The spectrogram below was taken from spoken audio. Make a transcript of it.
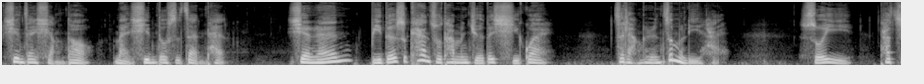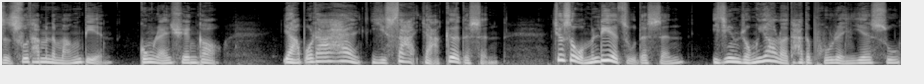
现在想到。满心都是赞叹。显然，彼得是看出他们觉得奇怪，这两个人这么厉害，所以他指出他们的盲点，公然宣告：亚伯拉罕、以撒、雅各的神，就是我们列祖的神，已经荣耀了他的仆人耶稣。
